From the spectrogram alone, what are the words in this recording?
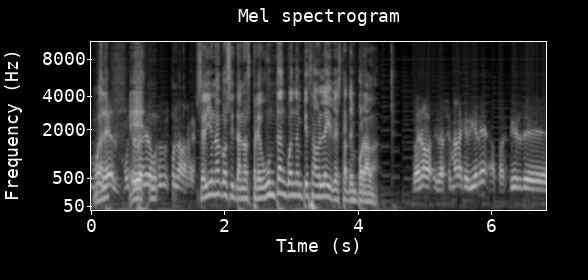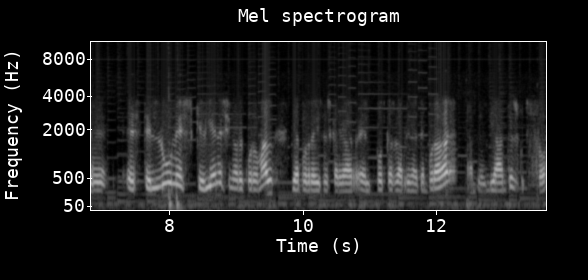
Muy Vale. bien, muchas Eh, gracias a vosotros por la mano. Sergi, una cosita, nos preguntan cuándo empieza Blade esta temporada. Bueno, la semana que viene, a partir de este lunes que viene, si no recuerdo mal, ya podréis descargar el podcast de la primera temporada, antes- un día antes, escucharlo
